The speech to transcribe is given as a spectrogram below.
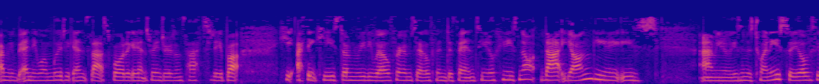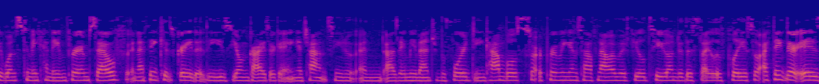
I mean, anyone would against that squad against Rangers on Saturday, but he, I think he's done really well for himself in defence. You know, he's not that young. He, he's, um, you know, he's in his twenties, so he obviously wants to make a name for himself. And I think it's great that these young guys are getting a chance. You know, and as Amy mentioned before, Dean Campbell's sort of proving himself now in midfield too under the style of play. So I think there is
